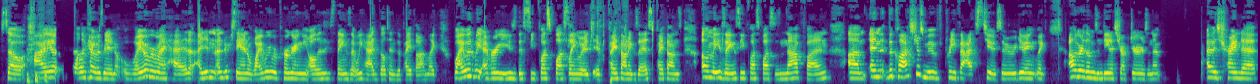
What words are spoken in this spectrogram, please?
So I felt like I was in way over my head. I didn't understand why we were programming all these things that we had built into Python. Like, why would we ever use this C language if Python exists? Python's amazing. C is not fun. Um, and the class just moved pretty fast too. So we were doing like algorithms and data structures and I was trying to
